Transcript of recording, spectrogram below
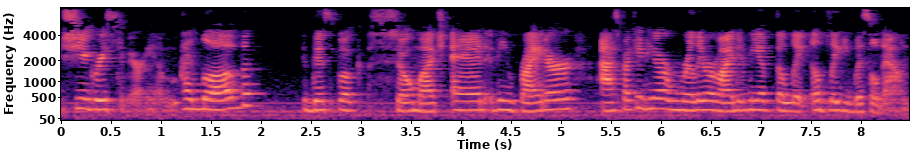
she agrees to marry him. I love this book so much and the writer aspect in here really reminded me of the of Lady Whistledown.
